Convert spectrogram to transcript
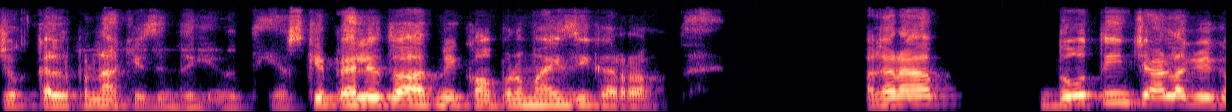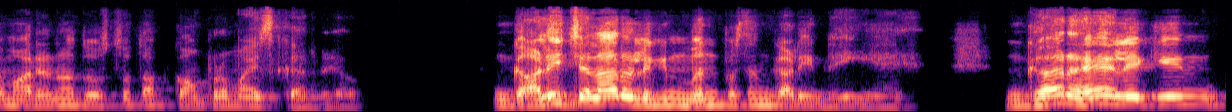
जो कल्पना की ज़िंदगी होती है। उसके पहले तो आदमी कॉम्प्रोमाइज ही कर रहा होता है। अगर आप दो तीन चार लाख भी कमा रहे हो ना दोस्तों तो आप कॉम्प्रोमाइज कर रहे हो। गाड़ी चला रहे हो लेकिन मनपसंद गाड़ी नहीं है। घर है लेकिन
